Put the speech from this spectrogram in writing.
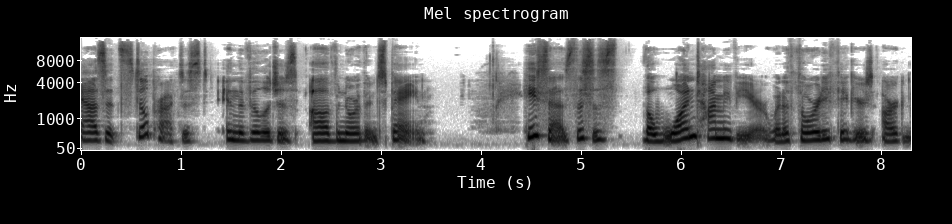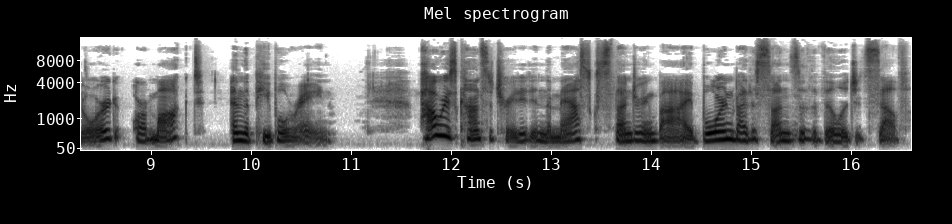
as it's still practiced in the villages of northern Spain. He says this is the one time of year when authority figures are ignored or mocked and the people reign. Power is concentrated in the masks thundering by, borne by the sons of the village itself,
